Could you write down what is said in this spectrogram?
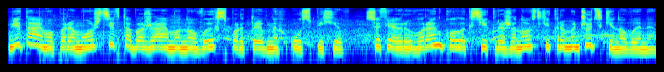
Вітаємо переможців та бажаємо нових спортивних успіхів. Софія Григоренко, Олексій Крижановський, Кременчуцькі новини.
